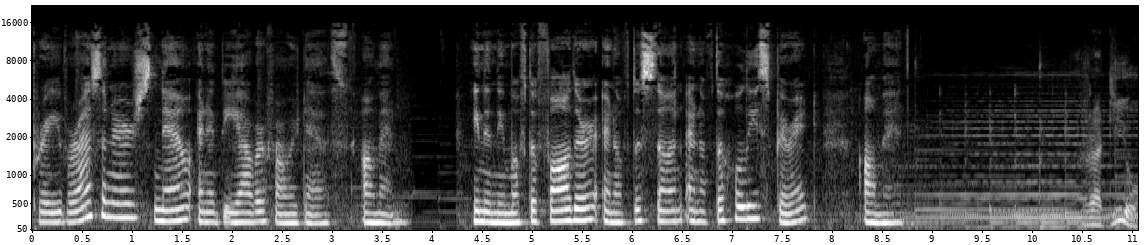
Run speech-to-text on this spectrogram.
pray for us sinners now and at the hour of our death. Amen. In the name of the Father, and of the Son, and of the Holy Spirit. Amen. Radio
